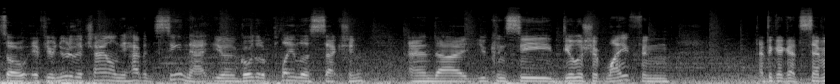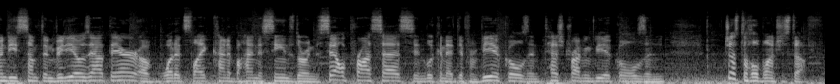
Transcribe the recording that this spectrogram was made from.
So if you're new to the channel and you haven't seen that, you go to the playlist section and uh, you can see dealership life and I think I got 70 something videos out there of what it's like kind of behind the scenes during the sale process and looking at different vehicles and test driving vehicles and just a whole bunch of stuff.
